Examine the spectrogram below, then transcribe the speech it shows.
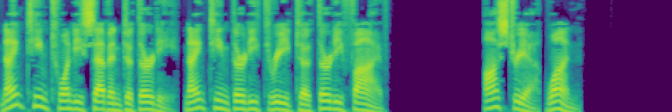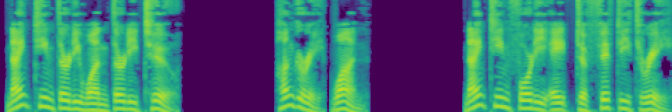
1927 to 30 1933 to 35 Austria 1 1931-32 Hungary 1 1948 to 53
